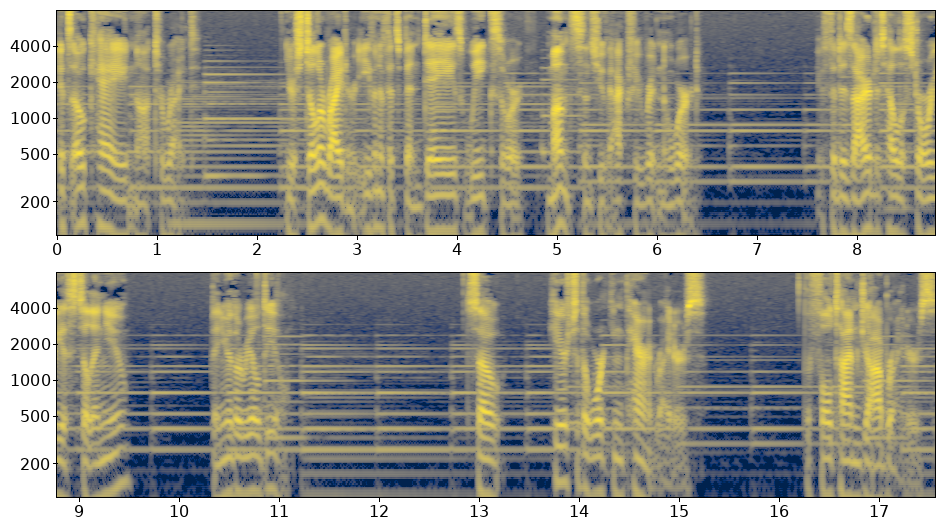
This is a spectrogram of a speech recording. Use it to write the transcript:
It's okay not to write. You're still a writer, even if it's been days, weeks, or months since you've actually written a word. If the desire to tell a story is still in you, then you're the real deal. So, here's to the working parent writers, the full time job writers,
